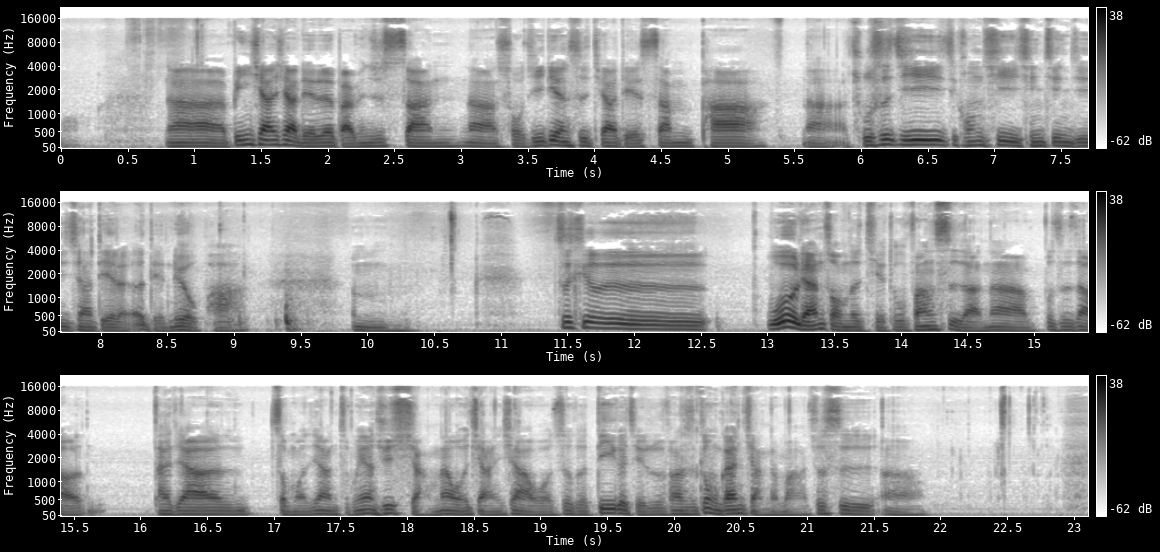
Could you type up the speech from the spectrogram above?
那冰箱下跌了百分之三，那手机、电视下跌三趴，那除湿机、空气清净机下跌了二点六趴。嗯。这个我有两种的解读方式啊，那不知道大家怎么样怎么样去想？那我讲一下我这个第一个解读方式，跟我刚才讲的嘛，就是啊，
